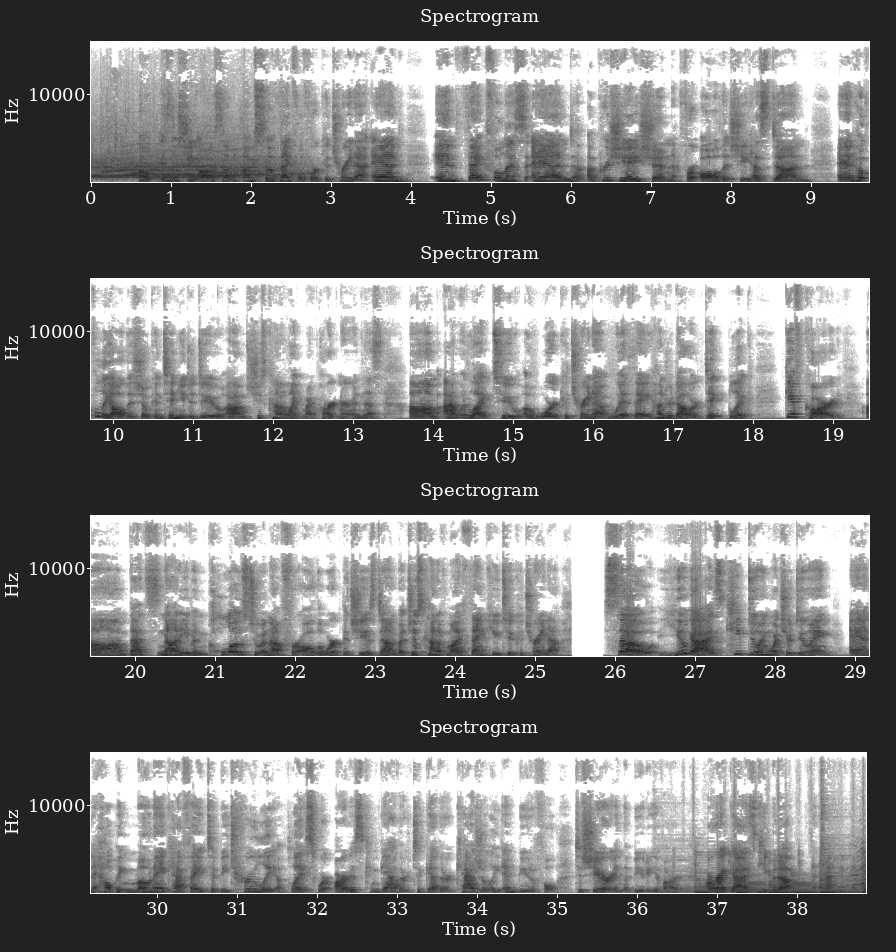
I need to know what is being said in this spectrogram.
Oh, isn't she awesome? I'm so thankful for Katrina. And in thankfulness and appreciation for all that she has done, and hopefully all that she'll continue to do, um, she's kind of like my partner in this. Um, I would like to award Katrina with a $100 Dick Blick gift card. Um, that's not even close to enough for all the work that she has done, but just kind of my thank you to Katrina. So you guys keep doing what you're doing and helping Monet Cafe to be truly a place where artists can gather together casually and beautiful to share in the beauty of art. All right, guys, keep it up and happy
